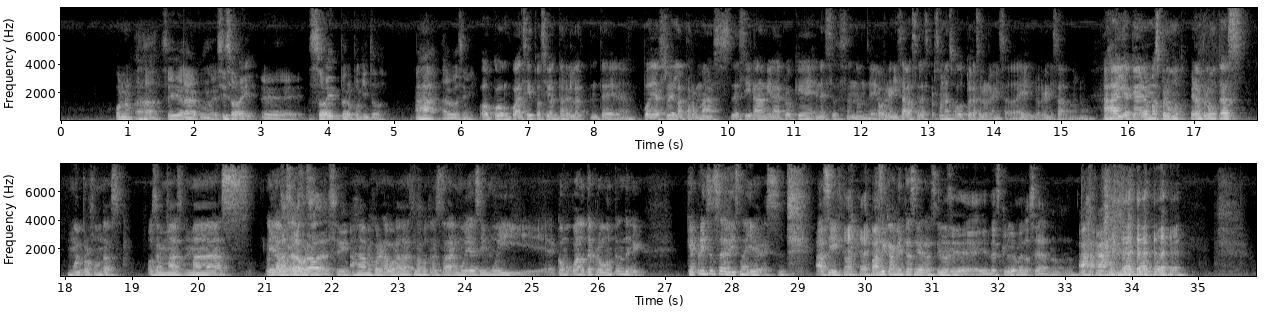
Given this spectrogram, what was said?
o no, Ajá, sí, era como de, sí soy, eh, soy, pero poquito, ajá, algo así. O con cuál situación te, rela- te podías relatar más. Decir, ah, mira, creo que en eso es en donde organizabas a las personas o tú eras el organizado, el organizado ¿no? Ajá, y acá eran más preguntas, eran preguntas muy profundas, o sea, más, más Más elaboradas. Más elaboradas, sí. Ajá, mejor elaboradas. Las otras estaban muy así, muy... eh, Como cuando te preguntan de, ¿qué princesa de Disney eres? Así, básicamente así era, así. Así de, descríbeme el océano, ¿no? Ajá, ajá.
